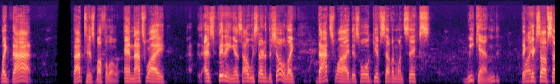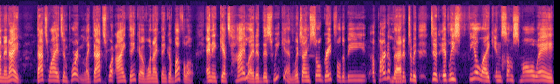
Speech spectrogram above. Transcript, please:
like that, that is Buffalo. And that's why, as fitting as how we started the show, like that's why this whole Gift 716 weekend that Right. kicks off Sunday night, that's why it's important. Like that's what I think of when I think of Buffalo. And it gets highlighted this weekend, which I'm so grateful to be a part of mm. that. It, to, be, to at least feel like in some small way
